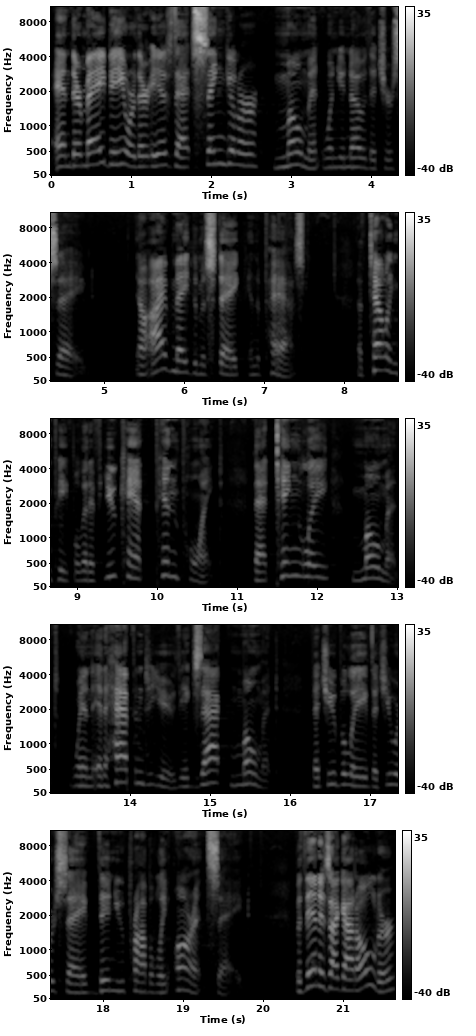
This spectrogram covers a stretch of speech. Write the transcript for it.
And there may be, or there is, that singular moment when you know that you're saved. Now, I've made the mistake in the past of telling people that if you can't pinpoint that tingly moment when it happened to you, the exact moment that you believe that you were saved, then you probably aren't saved. But then as I got older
